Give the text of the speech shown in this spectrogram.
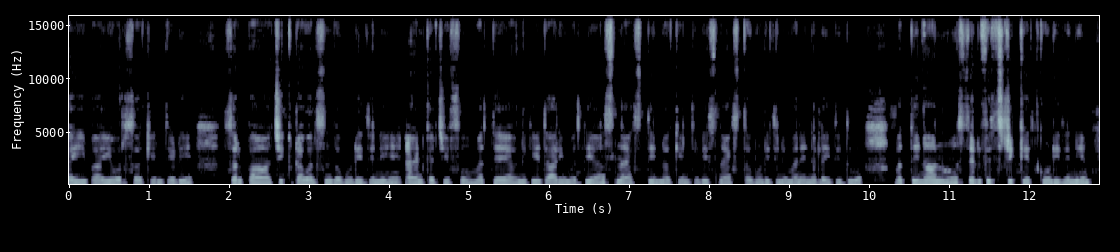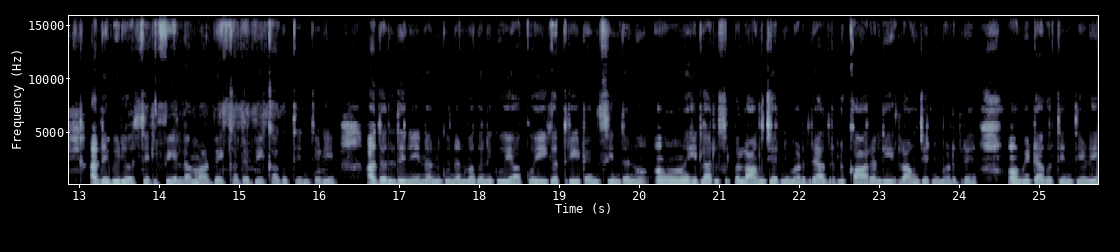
ಕೈ, ಬಾಯಿ ಒರೆಸೋಕೆ ಅಂತೇಳಿ ಸ್ವಲ್ಪ ಚಿಕ್ಕ ಟವಲ್ಸ್ನ ತೊಗೊಂಡಿದ್ದೀನಿ ಆ್ಯಂಡ್ ಕಚೀಫು ಮತ್ತು ಅವನಿಗೆ ದಾರಿ ಮಧ್ಯೆ ಸ್ನ್ಯಾಕ್ಸ್ ತಿನ್ನೋಕೆ ಅಂತೇಳಿ ಸ್ನ್ಯಾಕ್ಸ್ ತೊಗೊಂಡಿದ್ದೀನಿ ಮನೆಯಲ್ಲೇ ಇದ್ದಿದ್ದು. ಮತ್ತು ನಾನು ಸೆಲ್ಫಿ ಸ್ಟಿಕ್ ಎತ್ಕೊಂಡಿದ್ದೀನಿ. ಅಲ್ಲಿ ವಿಡಿಯೋ ಸೆಲ್ಫಿ ಎಲ್ಲ ಮಾಡಬೇಕಾದ್ರೆ ಬೇಕಾಗುತ್ತೆ ಅಂತೇಳಿ. ಅದಲ್ಲದೆ ನನಗೂ ನನ್ನ ಮಗನಿಗೂ ಯಾಕೋ ಈಗ ತ್ರೀ ಟೈಮ್ಸಿಂದನೂ ಎಲ್ಲಾದ್ರೂ ಸ್ವಲ್ಪ ಲಾಂಗ್ ಜರ್ನಿ ಮಾಡಿದ್ರೆ, ಅದರಲ್ಲೂ ಕಾರಲ್ಲಿ ಲಾಂಗ್ ಜರ್ನಿ ಮಾಡಿದ್ರೆ ವಾಮಿಟ್ ಆಗುತ್ತೆ ಅಂತೇಳಿ,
